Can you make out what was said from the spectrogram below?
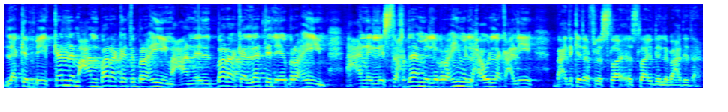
لكن بيتكلم عن بركة إبراهيم عن البركة التي لإبراهيم عن الاستخدام الإبراهيم اللي هقول لك عليه بعد كده في السلايد اللي بعد ده.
